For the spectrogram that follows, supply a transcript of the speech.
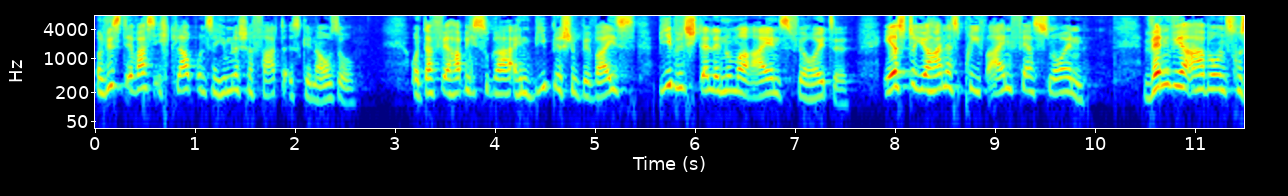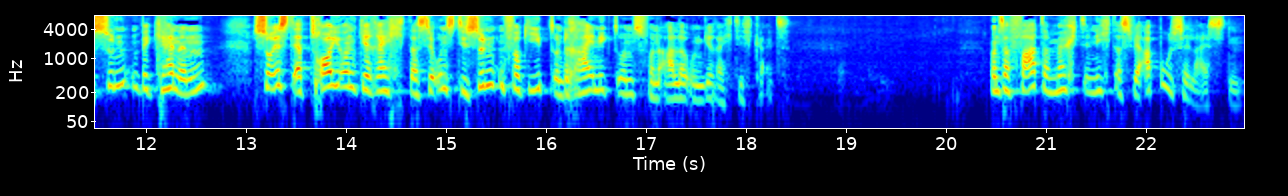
Und wisst ihr was? Ich glaube, unser himmlischer Vater ist genauso. Und dafür habe ich sogar einen biblischen Beweis. Bibelstelle Nummer eins für heute. 1. Johannesbrief 1, Vers 9. Wenn wir aber unsere Sünden bekennen, so ist er treu und gerecht, dass er uns die Sünden vergibt und reinigt uns von aller Ungerechtigkeit. Unser Vater möchte nicht, dass wir Abbuße leisten.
